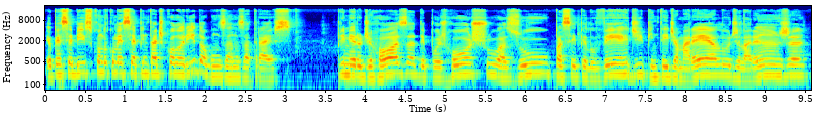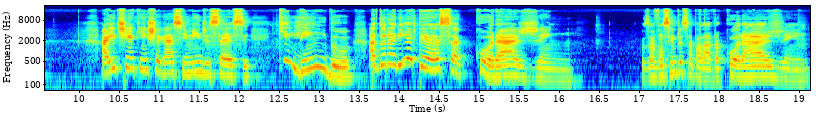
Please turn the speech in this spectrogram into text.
Eu percebi isso quando comecei a pintar de colorido alguns anos atrás. Primeiro de rosa, depois roxo, azul, passei pelo verde, pintei de amarelo, de laranja. Aí tinha quem chegasse em mim e dissesse: Que lindo! Adoraria ter essa coragem. Usavam sempre essa palavra, coragem,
